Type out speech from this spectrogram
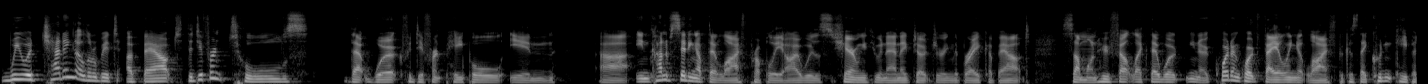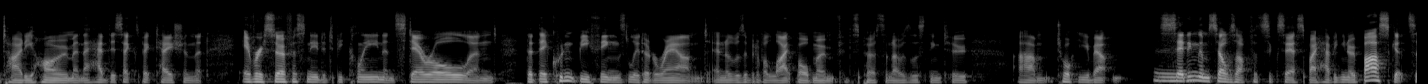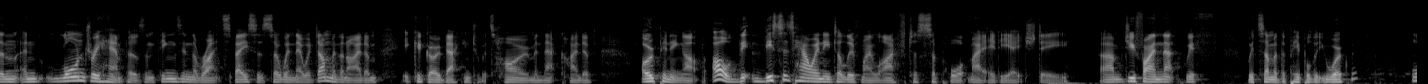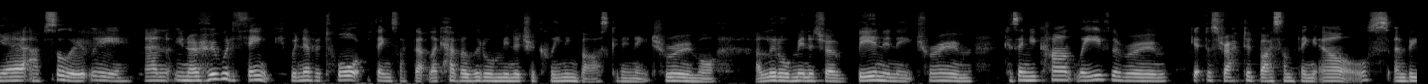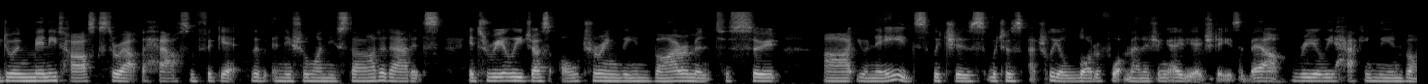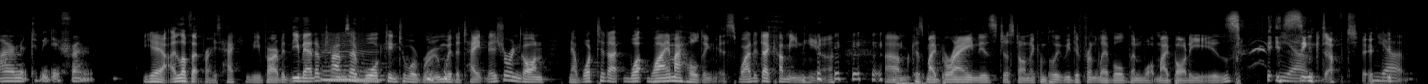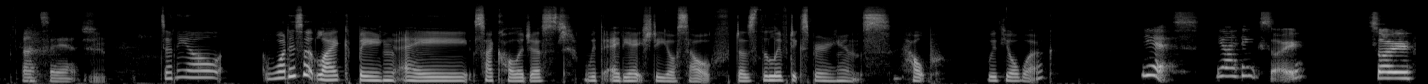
We were chatting a little bit about the different tools that work for different people in uh, in kind of setting up their life properly, I was sharing with you an anecdote during the break about someone who felt like they were, you know, quote unquote failing at life because they couldn't keep a tidy home and they had this expectation that every surface needed to be clean and sterile and that there couldn't be things littered around. And it was a bit of a light bulb moment for this person I was listening to um, talking about Mm. setting themselves up for success by having you know baskets and, and laundry hampers and things in the right spaces so when they were done with an item it could go back into its home and that kind of opening up oh th- this is how i need to live my life to support my adhd um, do you find that with with some of the people that you work with? Yeah absolutely. And you know who would think we're never taught things like that like have a little miniature cleaning basket in each room or a little miniature bin in each room because then you can't leave the room get distracted by something else and be doing many tasks throughout the house and forget the initial one you started at. It's it's really just altering the environment to suit uh, your needs which is which is actually a lot of what managing adhd is about really hacking the environment to be different Yeah, I love that phrase, hacking the environment. The amount of times I've walked into a room with a tape measure and gone, now what did I, what, why am I holding this? Why did I come in here? Um, because my brain is just on a completely different level than what my body is, is Yeah. synced up to. Yeah. That's it. Yeah. Danielle, what is it like being a psychologist with ADHD yourself? Does the lived experience help with your work? Yes. Yeah, I think so. So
